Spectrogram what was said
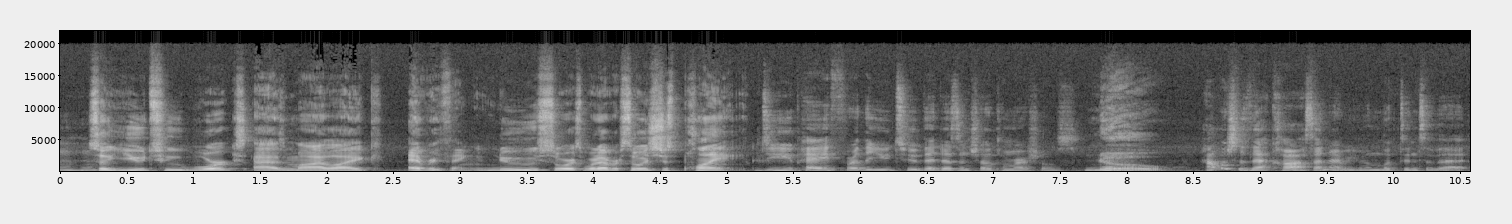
Mm-hmm. So YouTube works as my like everything, news source, whatever. So it's just playing. Do you pay for the YouTube that doesn't show commercials? No. How much does that cost? I never even looked into that.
